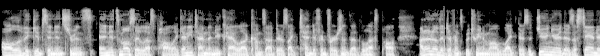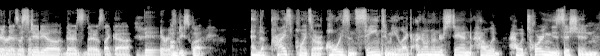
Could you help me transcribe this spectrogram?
all of the Gibson instruments, and it's mostly Les Paul. Like anytime the new catalog comes out, there's like ten different versions of the Les Paul. I don't know the difference between them all. Like there's a junior, there's a standard, There there's a studio, there's there's like a there. Umpty squat. And the price points are always insane to me. Like I don't understand how a how a touring musician,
